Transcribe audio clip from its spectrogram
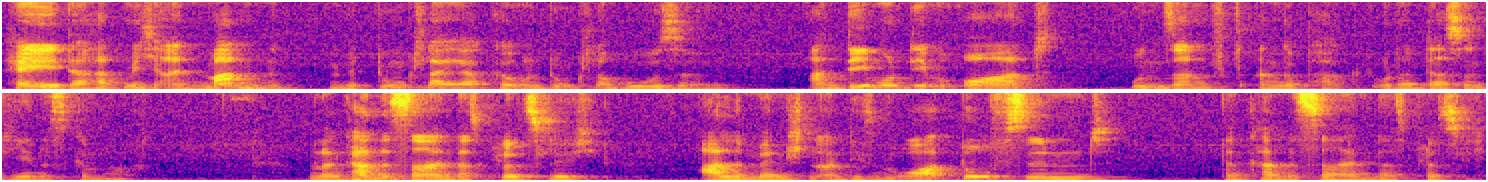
hey, da hat mich ein Mann mit dunkler Jacke und dunkler Hose an dem und dem Ort unsanft angepackt oder das und jenes gemacht. Und dann kann es sein, dass plötzlich alle Menschen an diesem Ort doof sind, dann kann es sein, dass plötzlich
